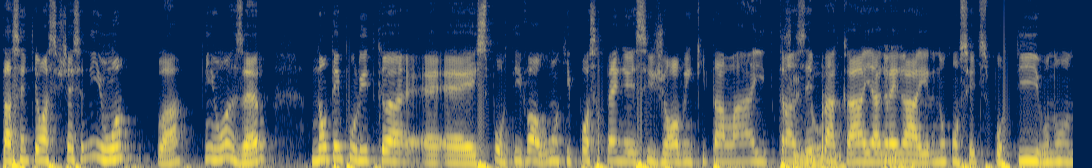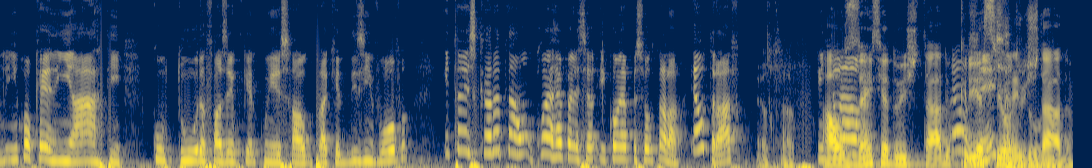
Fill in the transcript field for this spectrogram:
Tá sem ter uma assistência nenhuma lá. Nenhuma, zero. Não tem política é, é, esportiva alguma que possa pegar esse jovem que está lá e trazer para cá e agregar ele no conceito esportivo, no, em qualquer em arte, cultura, fazer com que ele conheça algo para que ele desenvolva então esse cara tá. Um, qual é a referência e qual é a pessoa que tá lá? É o tráfico. É o tráfico. Então, a ausência do Estado é cria-se outro Estado.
